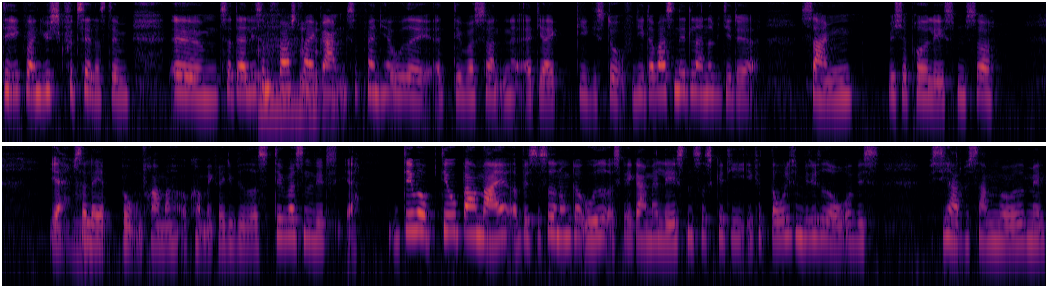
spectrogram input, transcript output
det ikke var en jysk fortællerstemme. Øhm, så da jeg ligesom først var i gang, så fandt jeg ud af, at det var sådan, at jeg ikke gik i stå. Fordi der var sådan et eller andet ved de der sange, hvis jeg prøvede at læse dem, så ja, så lagde jeg bogen fra mig og kom ikke rigtig videre. Så det var sådan lidt, ja, det var, det var bare mig, og hvis der sidder nogen derude og skal i gang med at læse den, så skal de ikke have dårlig samvittighed over, hvis, hvis de har det på samme måde. Men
